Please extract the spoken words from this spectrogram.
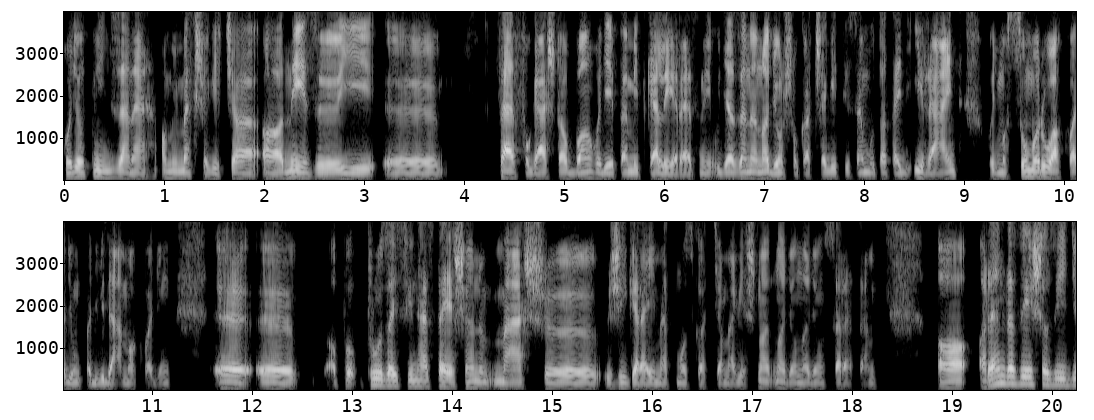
hogy ott nincs zene, ami megsegítse a nézői felfogást abban, hogy éppen mit kell érezni. Ugye a zene nagyon sokat segít, hiszen mutat egy irányt, hogy most szomorúak vagyunk, vagy vidámak vagyunk. A prózai színház teljesen más zsigereimet mozgatja meg, és nagyon-nagyon szeretem. A, a rendezés az így,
